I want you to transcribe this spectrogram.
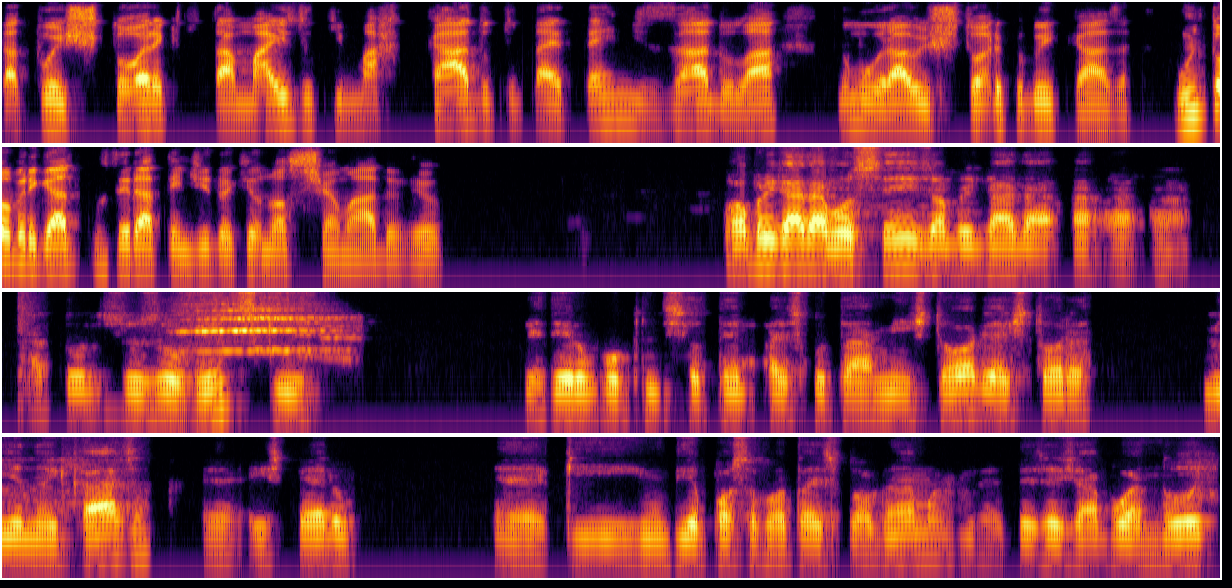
da tua história, que tu tá mais do que marcado, tu tá eternizado lá no mural histórico do Icasa. Muito obrigado por ter atendido aqui o nosso chamado, viu? Obrigado a vocês, obrigado a, a, a, a todos os ouvintes que perderam um pouquinho de seu tempo para escutar a minha história, a história minha no Icasa. É, espero é, que um dia possa voltar a esse programa. É, desejar boa noite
